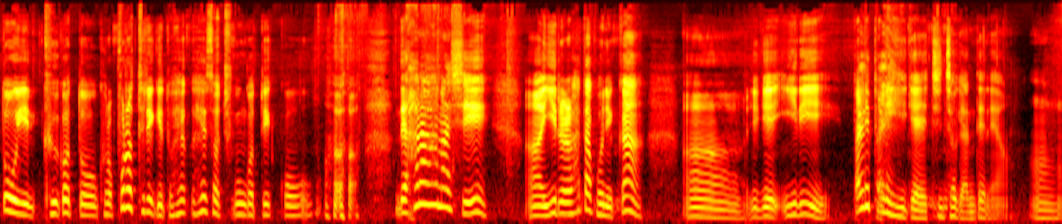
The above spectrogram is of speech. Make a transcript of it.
또 이, 그것도, 그런 부러뜨리기도 해, 해서 죽은 것도 있고. 근데 하나하나씩, 어, 일을 하다 보니까, 어, 이게 일이 빨리빨리 이게 진척이 안 되네요. 어.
